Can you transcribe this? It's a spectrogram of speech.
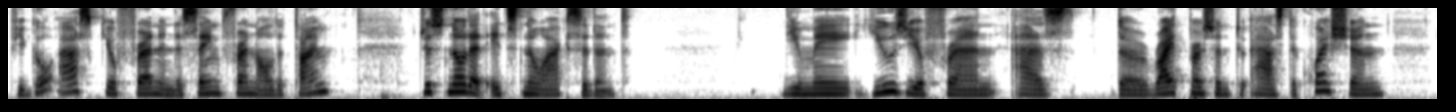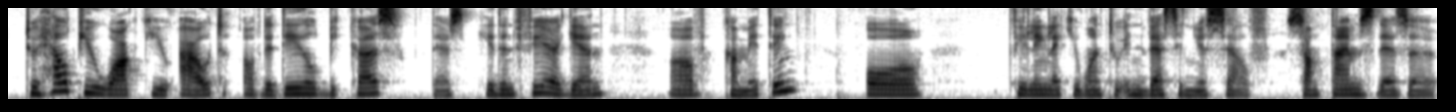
if you go ask your friend and the same friend all the time, just know that it's no accident. You may use your friend as the right person to ask the question to help you walk you out of the deal because there's hidden fear again of committing or feeling like you want to invest in yourself. Sometimes there's a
